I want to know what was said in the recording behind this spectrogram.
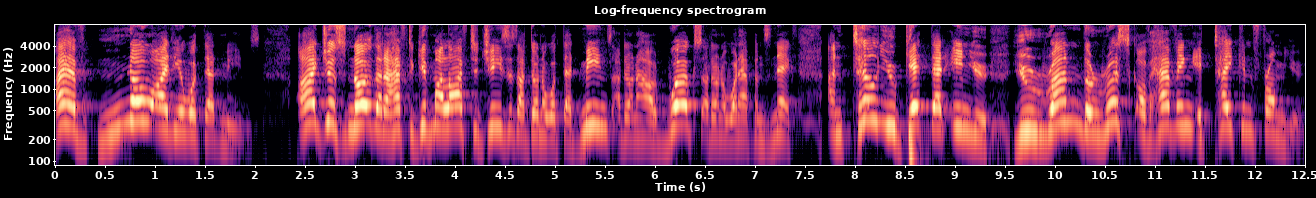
I have no idea what that means. I just know that I have to give my life to Jesus. I don't know what that means. I don't know how it works. I don't know what happens next. Until you get that in you, you run the risk of having it taken from you.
